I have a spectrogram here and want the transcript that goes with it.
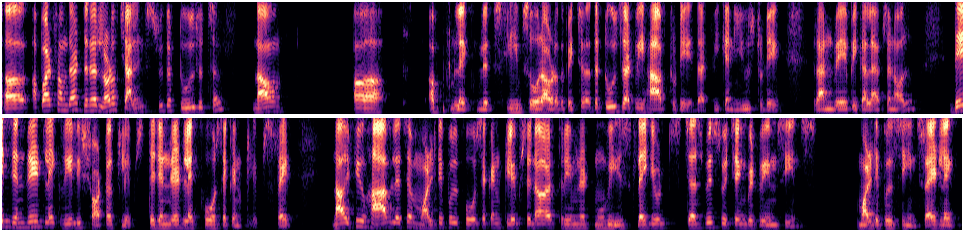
Uh, apart from that, there are a lot of challenges with the tools itself. Now, uh, like let's leave Sora out of the picture. The tools that we have today that we can use today, Runway, Pika Labs, and all, they generate like really shorter clips. They generate like four second clips, right? Now, if you have, let's say, multiple four second clips in our three minute movies, like you'd just be switching between scenes, multiple scenes, right? Like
